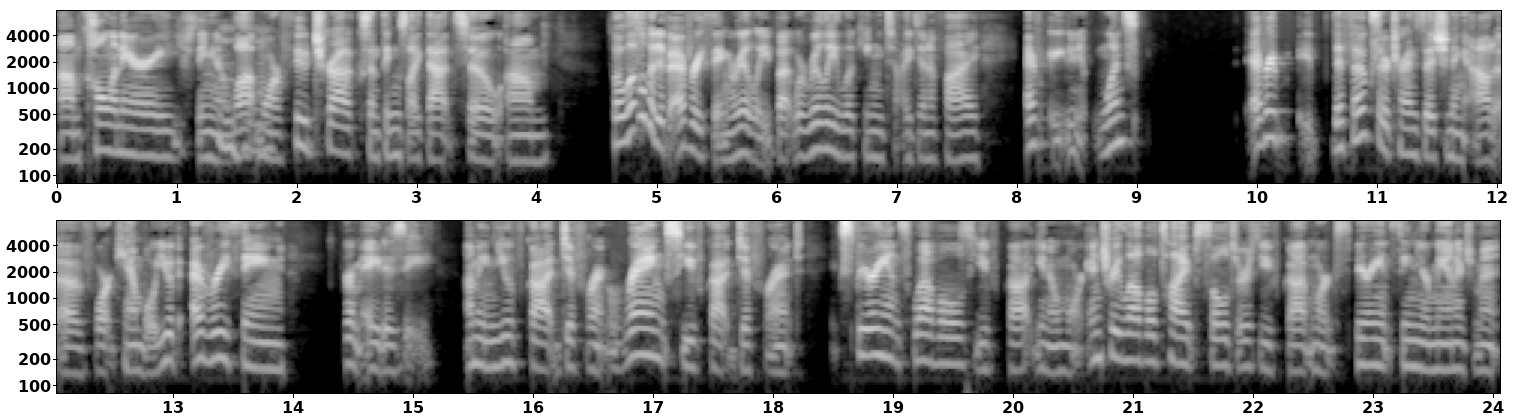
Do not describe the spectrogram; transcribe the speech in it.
um, culinary, you're seeing mm-hmm. a lot mm-hmm. more food trucks and things like that. So um, so a little bit of everything really, but we're really looking to identify every you know, once every the folks that are transitioning out of Fort Campbell, you have everything from A to Z. I mean, you've got different ranks, you've got different experience levels, you've got, you know, more entry level type soldiers, you've got more experienced senior management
